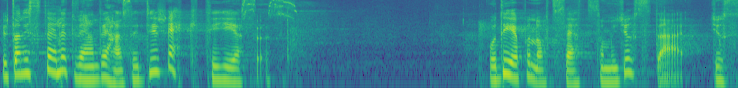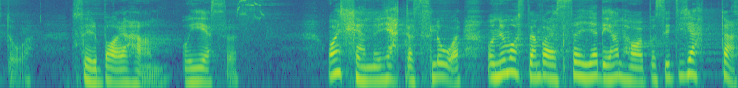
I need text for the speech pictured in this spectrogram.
utan istället vänder han sig direkt till Jesus. Och det är på något sätt som just där, just då, så är det bara han och Jesus. Och han känner hur hjärtat slår och nu måste han bara säga det han har på sitt hjärta.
